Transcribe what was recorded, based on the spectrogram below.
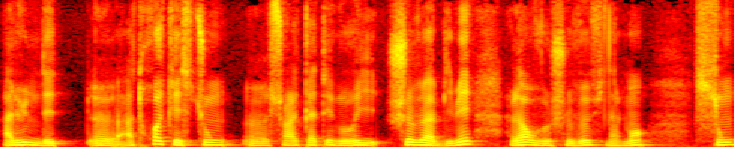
à l'une des euh, trois questions euh, sur la catégorie cheveux abîmés, alors vos cheveux finalement sont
